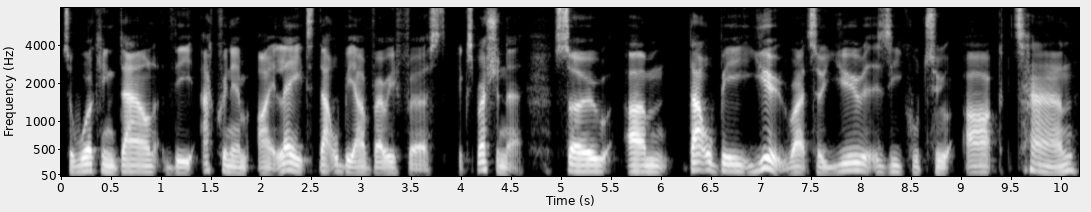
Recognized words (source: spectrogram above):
So working down the acronym ILATE, that will be our very first expression there. So um, that will be u, right? So u is equal to arctan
